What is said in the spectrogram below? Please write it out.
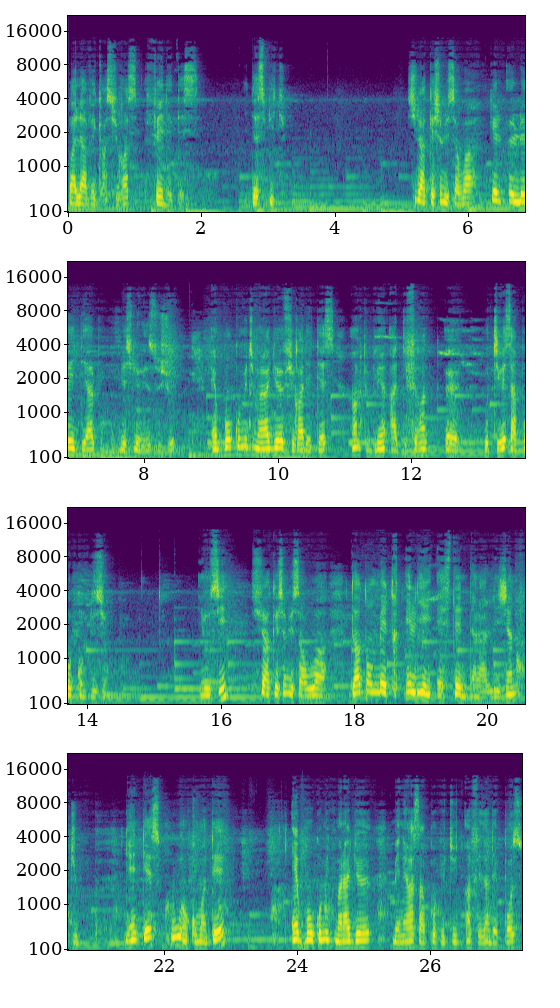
parler avec assurance, fais des tests. Il t'explique sur la question de savoir quel est l'heure idéale pour publier sur les réseaux sociaux, un bon community manager fera des tests en publiant à différentes heures pour tirer sa propre conclusion. Et aussi, sur la question de savoir, doit-on mettre un lien externe dans la légende d'un test ou en commentaire Un bon community manager mènera sa propre étude en faisant des posts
